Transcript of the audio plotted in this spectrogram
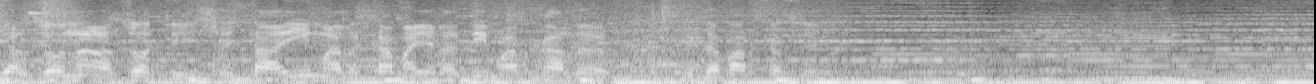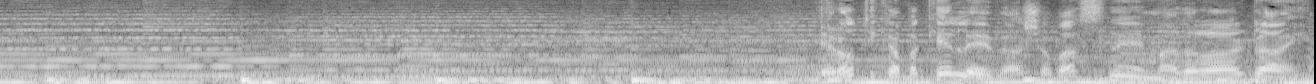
שהזונה הזאת, שהייתה אימא לכמה ילדים, הלכה לדבר כזה. אירוטיקה בכלא והשב"ס נעמד על הרגליים.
